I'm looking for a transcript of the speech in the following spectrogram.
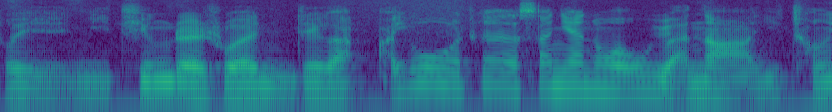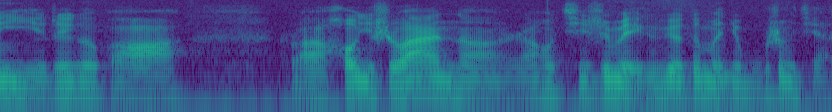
所以你听着说你这个，哎呦，这三千多欧元呐，一乘以这个吧，是吧？好几十万呢。然后其实每个月根本就不剩钱，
